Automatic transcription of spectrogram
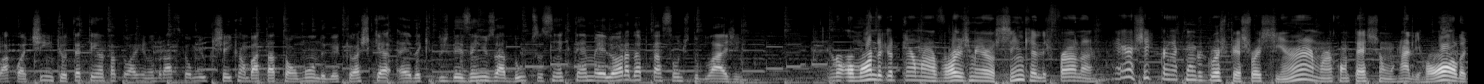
Aquatim, que eu até tenho a tatuagem no braço, que é o milkshake, uma batata almôndega, que eu acho que é, é daqui dos desenhos adultos, assim, é que tem a melhor adaptação de dublagem. O Mônica tem uma voz meio assim que ele fala. Eu achei que quando duas pessoas se amam, acontece um rally rola.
